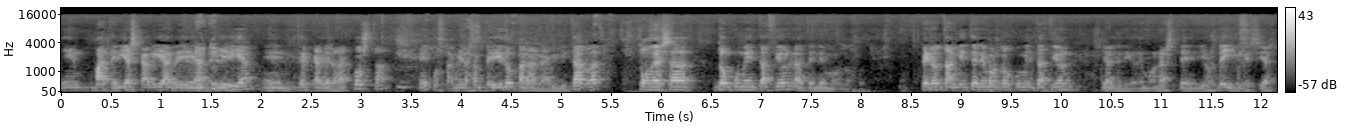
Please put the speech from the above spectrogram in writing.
en baterías que había de artillería en, cerca de la costa, eh, pues también las han pedido para rehabilitarlas. Toda esa documentación la tenemos nosotros. Pero también tenemos documentación, ya les digo, de monasterios, de iglesias.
